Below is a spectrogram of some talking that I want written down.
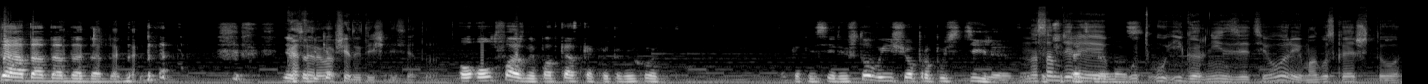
Да, да, да, да, да, да, да. Который вообще 2010 Олдфажный подкаст какой-то выходит. к этой серии. Что вы еще пропустили? На самом деле, вот у игр Ninja Theory могу сказать, что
